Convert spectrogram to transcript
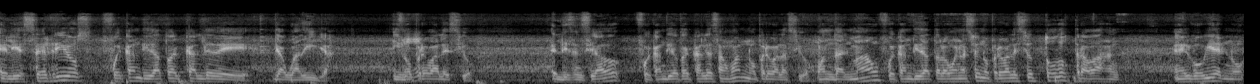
Eliezer Ríos fue candidato a alcalde de, de Aguadilla y no prevaleció. El licenciado fue candidato a alcalde de San Juan, no prevaleció. Juan Dalmau fue candidato a la gobernación, no prevaleció. Todos trabajan en el gobierno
